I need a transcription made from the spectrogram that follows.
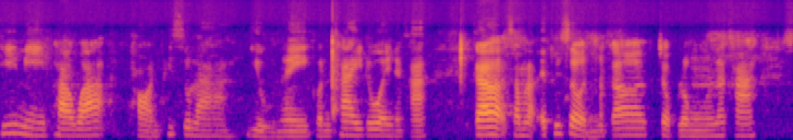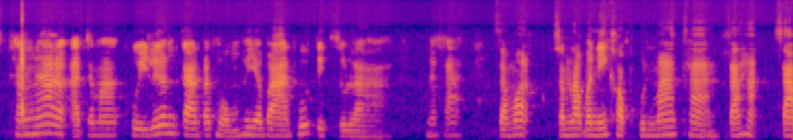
ที่มีภาวะถอนพิษสุราอยู่ในคนไข้ด้วยนะคะ ก็สำหรับ episode นี้ก็จบลงแล้วนะคะ ครั้งหน้าเราอาจจะมาคุยเรื่องการปฐมพยาบาลผู้ติดสุรานะคะสำหรับสำหรับวันนี้ขอบคุณมากค่ะ สาสา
